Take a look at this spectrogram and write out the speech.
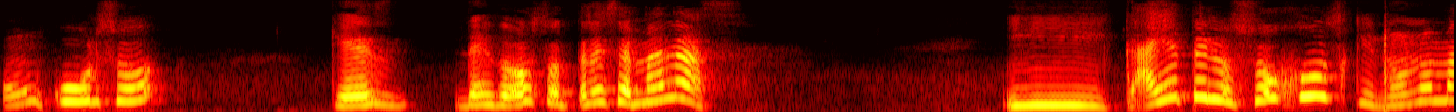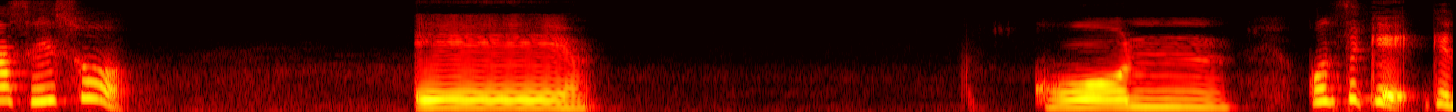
un curso que es de dos o tres semanas. Y cállate los ojos, que no nomás eso. Eh, con conste que, que,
